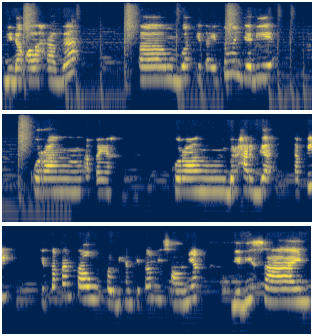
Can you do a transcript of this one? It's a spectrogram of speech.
bidang olahraga membuat kita itu menjadi kurang apa ya kurang berharga. Tapi kita kan tahu kelebihan kita misalnya di desain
